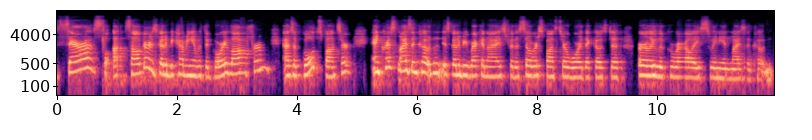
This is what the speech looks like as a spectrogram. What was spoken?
Sarah uh, Salger is going to be coming in with the Gori Law Firm as a gold sponsor, and Chris Meisenkothen is going to be recognized for the silver sponsor award that goes to Early Lucarelli, Sweeney, and Meisenkothen.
